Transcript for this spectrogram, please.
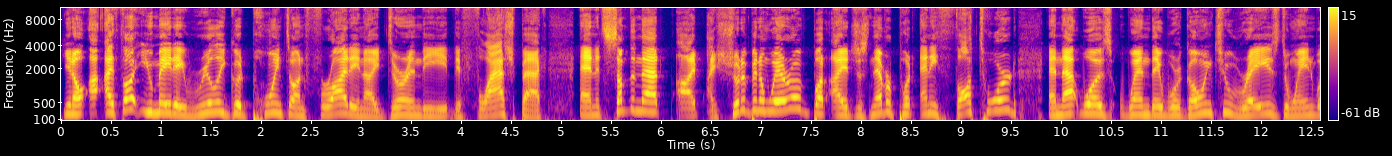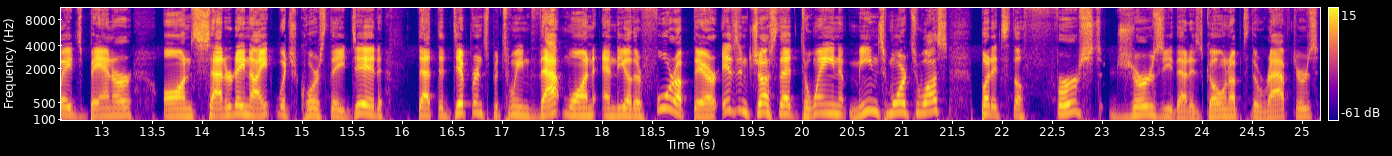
You know, I, I thought you made a really good point on Friday night during the the flashback. And it's something that I, I should have been aware of, but I had just never put any thought toward. And that was when they were going to raise Dwyane Wade's banner on Saturday night, which of course they did that the difference between that one and the other four up there isn't just that Dwyane means more to us, but it's the first jersey that is going up to the rafters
